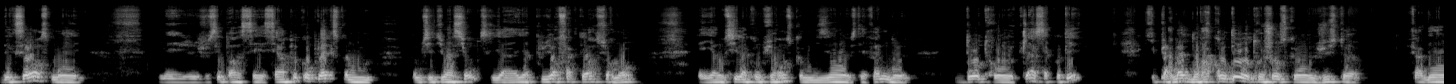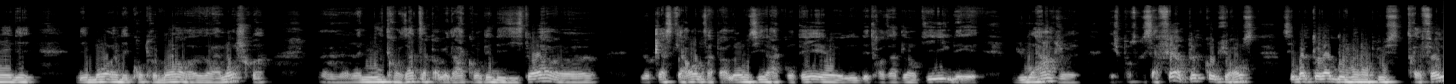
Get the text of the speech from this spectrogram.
d'excellence, mais, mais je sais pas, c'est, un peu complexe comme, situation parce qu'il y a, plusieurs facteurs sûrement. Et il y a aussi la concurrence, comme disait Stéphane, d'autres classes à côté qui permettent de raconter autre chose que juste faire des, des, des bords et des contrebords euh, dans la Manche, quoi. Euh, la mini transat, ça permet de raconter des histoires. Euh, le classe 40, ça permet aussi de raconter des transatlantiques, des, du large. Et je pense que ça fait un peu de concurrence. Ces bateaux-là deviennent en plus très fun.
